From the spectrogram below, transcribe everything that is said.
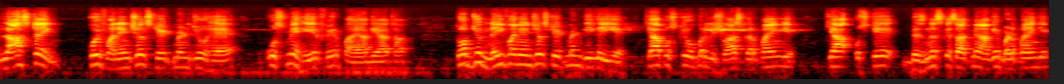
लास्ट टाइम कोई फाइनेंशियल स्टेटमेंट जो है, उसमें हेर फेर पाया गया था। तो अब जो नई फाइनेंशियल स्टेटमेंट दी गई है, क्या आप उसके ऊपर विश्वास कर पाएँगे? क्या उसके बिज़नेस के साथ में आगे बढ़ पाएँगे?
